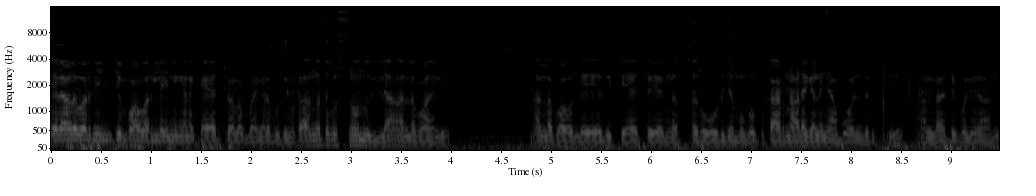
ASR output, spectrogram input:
ചില ആൾ പറഞ്ഞ് ഇഞ്ചും പവർ ലൈൻ ഇങ്ങനെ കയറ്റോളം ഭയങ്കര ബുദ്ധിമുട്ട്. അങ്ങനത്തെ പ്രശ്നമൊന്നുമില്ല നല്ല പാൽ നല്ല പവറിന്റെ ഏത് കയറ്റോ എങ്ങനത്തെ റോഡ് നമുക്ക് കർണാടകയിലും ഞാൻ പോകേണ്ട അടുത്ത് നല്ല അടിപൊളിയാണ്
